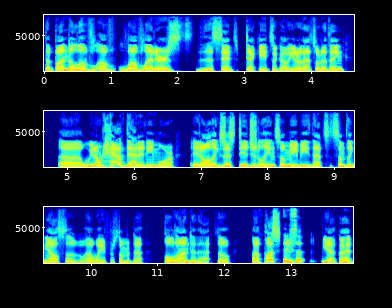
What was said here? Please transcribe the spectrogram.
the bundle of of love letters the sent decades ago. You know that sort of thing. Uh, we don't have that anymore. It all exists digitally, and so maybe that's something else a, a way for someone to hold on to that. So, uh, plus, There's a yeah, go ahead.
